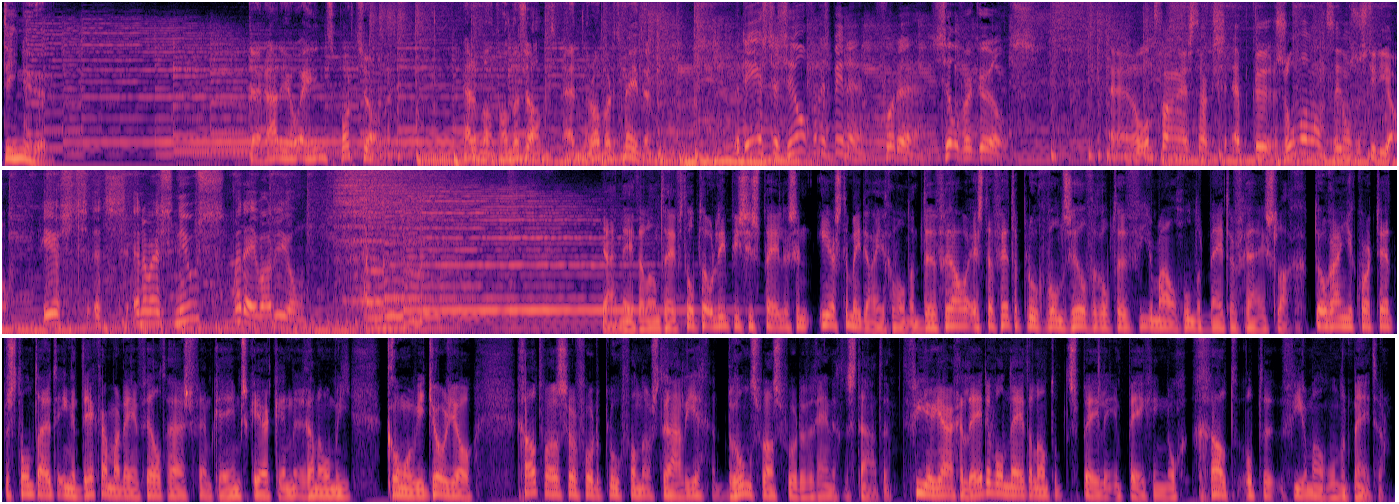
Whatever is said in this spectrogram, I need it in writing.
10 uur. De Radio 1 Sportzomer. Herman van der Zand en Robert Meder. Het eerste zilver is binnen voor de Silver Girls. Uh, we ontvangen straks Epke Zonderland in onze studio. Eerst het NOS Nieuws met Ewout de Jong. Ja, Nederland heeft op de Olympische Spelen zijn eerste medaille gewonnen. De vrouwen-estafetteploeg won zilver op de 4x100 meter vrije slag. Het oranje kwartet bestond uit Inge Dekker, Marleen Veldhuis, Femke Heemskerk en Ranomi Kromowidjojo. Goud was er voor de ploeg van Australië, het brons was voor de Verenigde Staten. Vier jaar geleden won Nederland op de Spelen in Peking nog goud op de 4x100 meter.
